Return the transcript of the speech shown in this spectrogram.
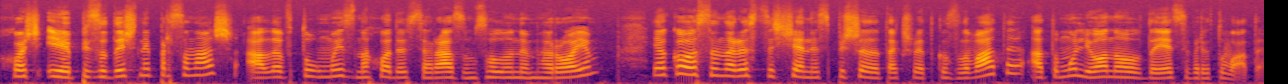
хоч і епізодичний персонаж, але в ту мить знаходився разом з головним героєм, якого сценаристи ще не спішили так швидко зливати, а тому Леонова вдається врятувати.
